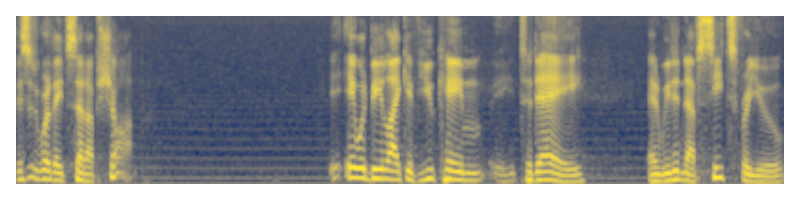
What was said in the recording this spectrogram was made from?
this is where they'd set up shop. It would be like if you came eh, today and we didn't have seats for you,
